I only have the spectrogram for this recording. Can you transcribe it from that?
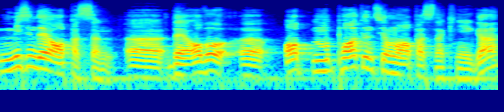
mislim da je opasan, uh, da je ovo uh, op, potencijalno opasna knjiga.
